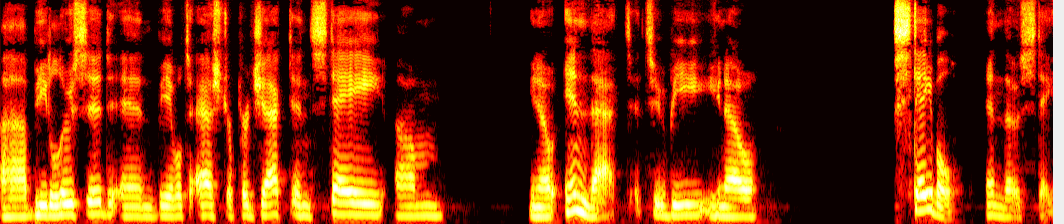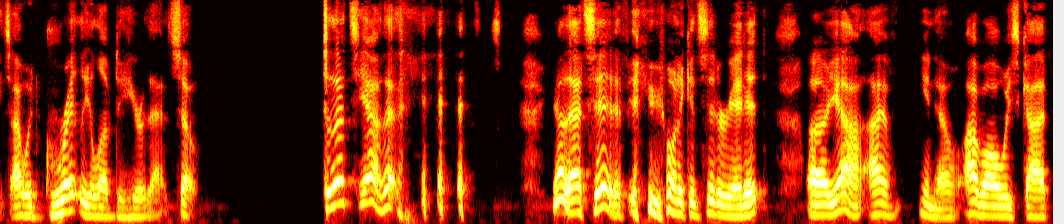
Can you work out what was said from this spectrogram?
uh, be lucid and be able to astral project and stay, um, you know, in that to be, you know, stable in those states. I would greatly love to hear that. So, so that's yeah, that yeah, that's it. If you want to consider it, it uh, yeah, I've you know I've always got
